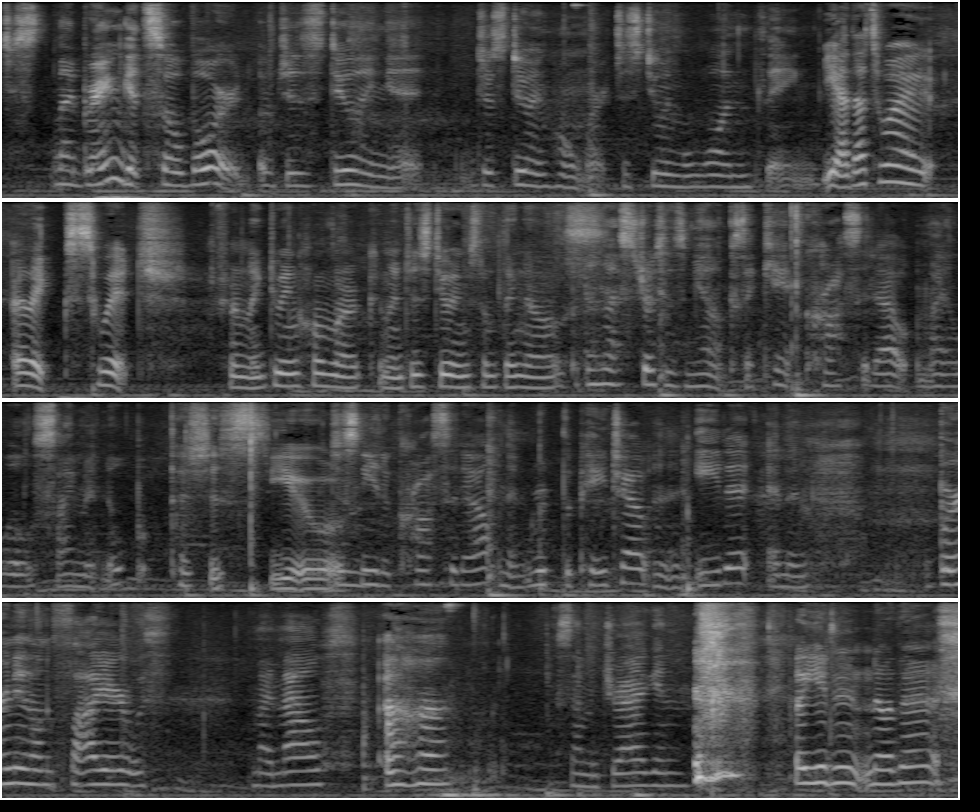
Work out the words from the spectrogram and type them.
just my brain gets so bored of just doing it, just doing homework, just doing one thing. Yeah, that's why I like switch from like doing homework and then just doing something else. But then that stresses me out because I can't cross it out in my little assignment notebook. That's just you. Just need to cross it out and then rip the page out and then eat it and then burn it on fire with my mouth Uh huh. because I'm a dragon. oh, you didn't know that?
